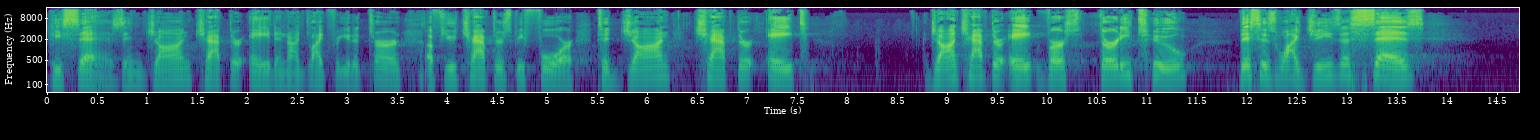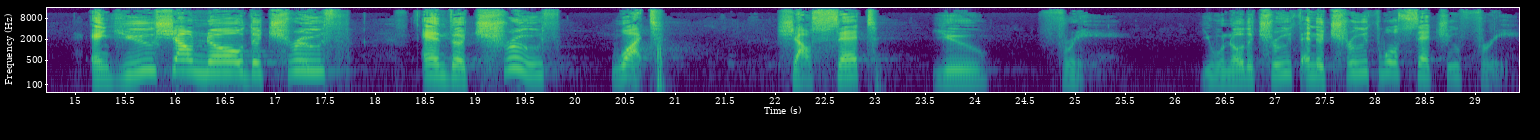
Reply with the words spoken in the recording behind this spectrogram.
he says in John chapter 8, and I'd like for you to turn a few chapters before to John chapter 8. John chapter 8, verse 32. This is why Jesus says, And you shall know the truth, and the truth, what? Shall set you free. You will know the truth, and the truth will set you free.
